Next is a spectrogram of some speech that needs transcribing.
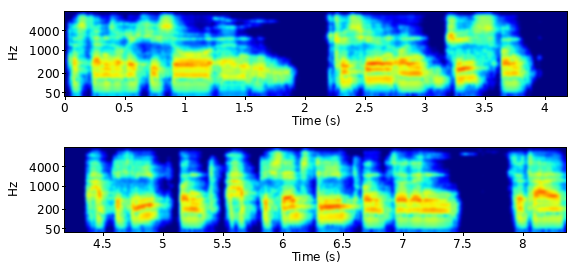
dass dann so richtig so ähm, Küsschen und Tschüss und hab dich lieb und hab dich selbst lieb und so dann total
